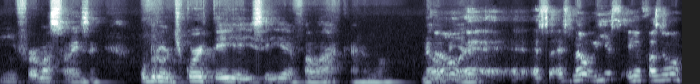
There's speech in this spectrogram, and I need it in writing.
em informações, né? Ô Bruno, te cortei aí, você ia falar, cara? Não. Não, é, é, essa, não ia, ia fazer um,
